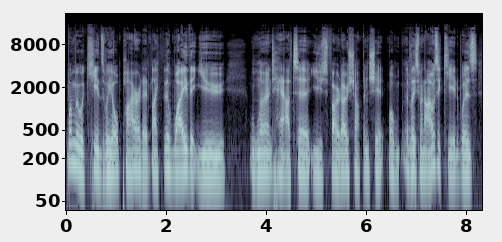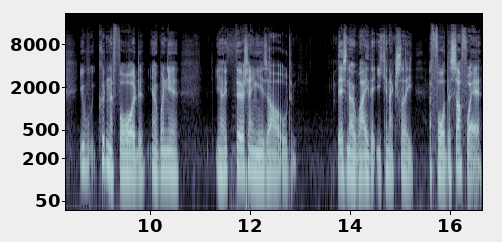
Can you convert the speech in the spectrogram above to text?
when we were kids, we all pirated. Like the way that you learned how to use Photoshop and shit. Well, at least when I was a kid, was you couldn't afford. You know, when you're, you know, 13 years old, there's no way that you can actually afford the software.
